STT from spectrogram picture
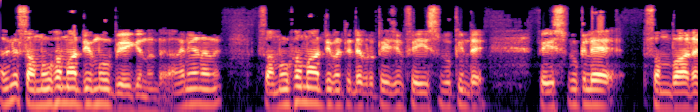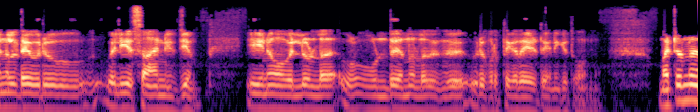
അതിന് സമൂഹ മാധ്യമം ഉപയോഗിക്കുന്നുണ്ട്. അങ്ങനെയാണ് സമൂഹ മാധ്യമത്തിന്റെ പ്രത്യേകിച്ചും ഫേസ്ബുക്കിന്റെ ഫേസ്ബുക്കിലെ സംവാദങ്ങളുടെ ഒരു വലിയ സാന്നിധ്യം ഈ നോവലിലുള്ള ഉണ്ട് എന്നുള്ളത് ഇത് ഒരു പ്രത്യേകതയായിട്ട് എനിക്ക് തോന്നുന്നു. മറ്റൊന്ന്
